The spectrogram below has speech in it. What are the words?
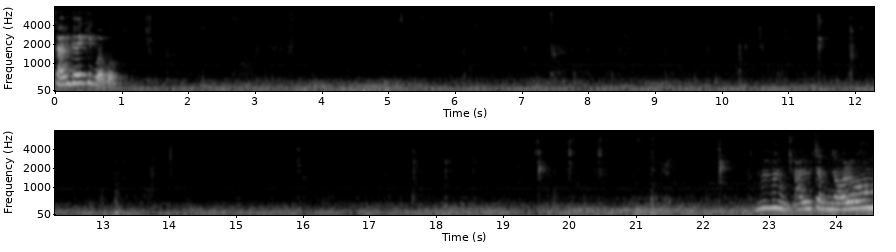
স্বামী ধুয়ে কি করব? আলুটা নরম।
